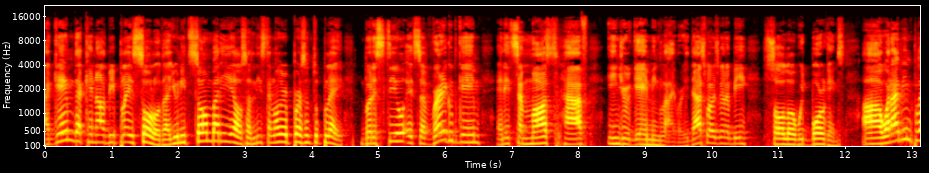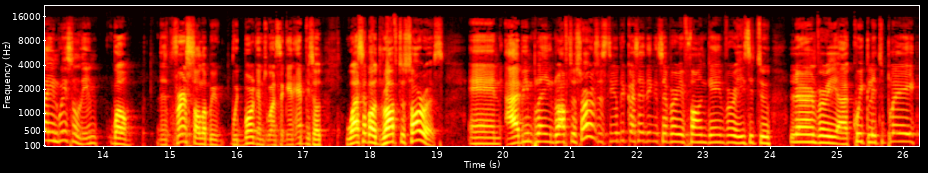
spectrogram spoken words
A game that cannot be played solo, that you need somebody else, at least another person to play. But still, it's a very good game and it's a must have in your gaming library. That's what it's to be solo with board games. Uh, what I've been playing recently, well, the first solo with board games, once again, episode was about Draftosaurus. And I've been playing Draftosaurus still because I think it's a very fun game, very easy to learn, very uh, quickly to play,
